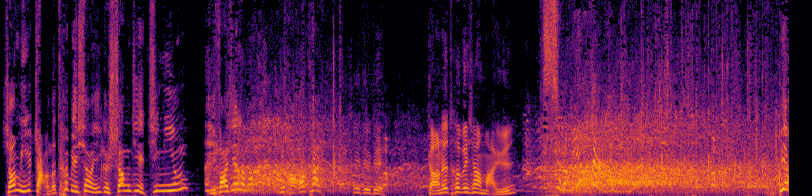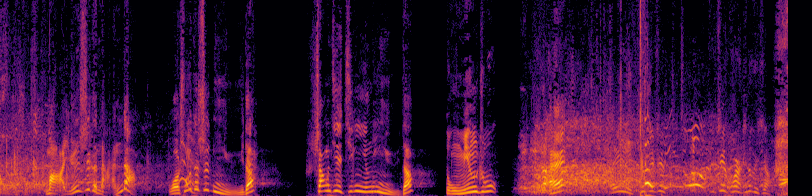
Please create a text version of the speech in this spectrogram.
小米长得特别像一个商界精英，你发现了吗？你好好看，对对对，长得特别像马云，什么呀？别胡说，马云是个男的，我说的是女的，商界精英女的，董明珠，哎。哎，特别是这块特别像，我偶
